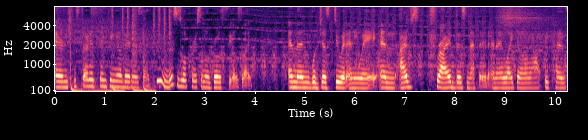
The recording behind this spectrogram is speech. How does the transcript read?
And she started thinking of it as like, hmm, this is what personal growth feels like. And then would just do it anyway. And I've tried this method and I like it a lot because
